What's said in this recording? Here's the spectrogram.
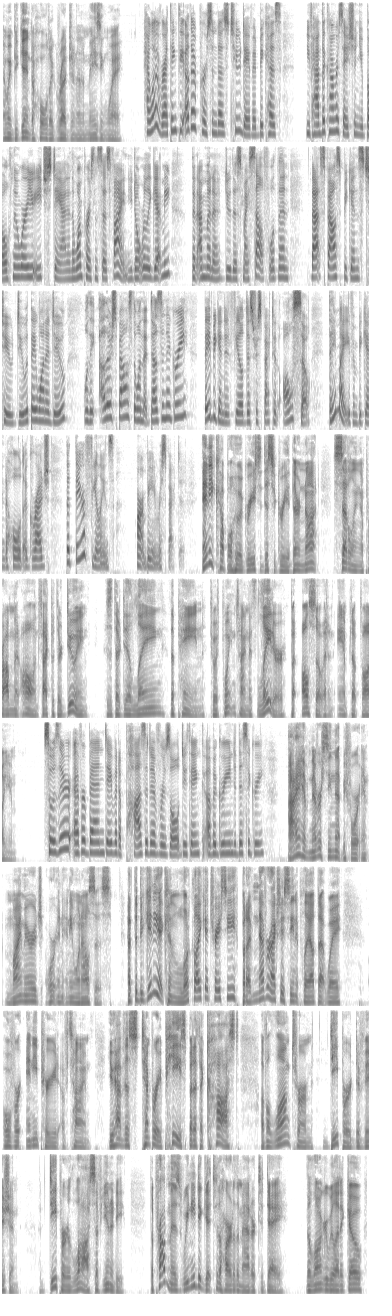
and we begin to hold a grudge in an amazing way. However, I think the other person does too, David, because you've had the conversation, you both know where you each stand, and the one person says, Fine, you don't really get me, then I'm going to do this myself. Well, then that spouse begins to do what they want to do. Well, the other spouse, the one that doesn't agree, they begin to feel disrespected also. They might even begin to hold a grudge that their feelings aren't being respected. Any couple who agrees to disagree, they're not settling a problem at all. In fact, what they're doing is that they're delaying the pain to a point in time that's later, but also at an amped up volume. So, has there ever been, David, a positive result, do you think, of agreeing to disagree? I have never seen that before in my marriage or in anyone else's. At the beginning, it can look like it, Tracy, but I've never actually seen it play out that way over any period of time. You have this temporary peace, but at the cost of a long term, deeper division, a deeper loss of unity. The problem is, we need to get to the heart of the matter today. The longer we let it go,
